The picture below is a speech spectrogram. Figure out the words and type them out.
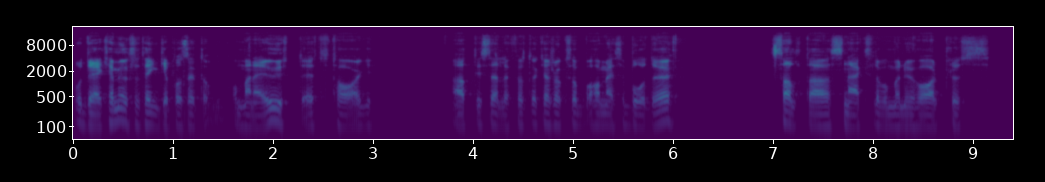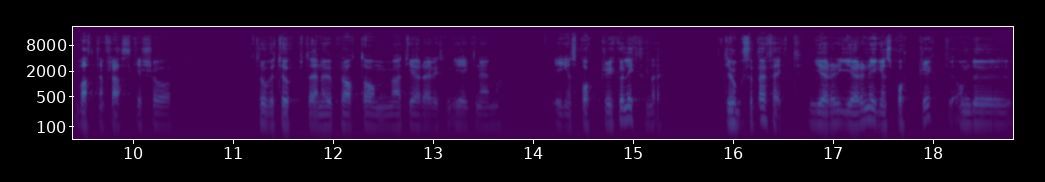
Och det kan man också tänka på sätt om, om man är ute ett tag. Att istället för att kanske också ha med sig både salta snacks eller vad man nu har plus vattenflaskor så tror vi ta upp det när vi pratar om att göra liksom egen, egen sportdryck och liknande. Det är också perfekt. Gör, gör en egen sportdryck om du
